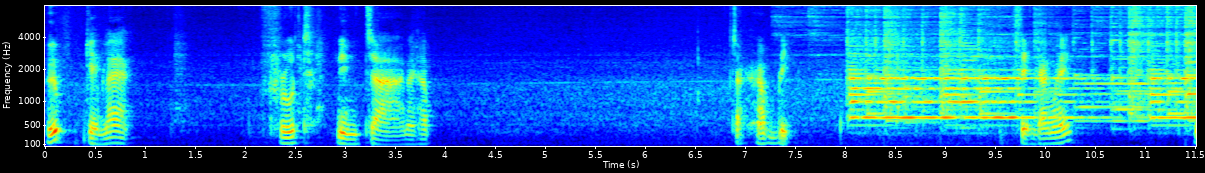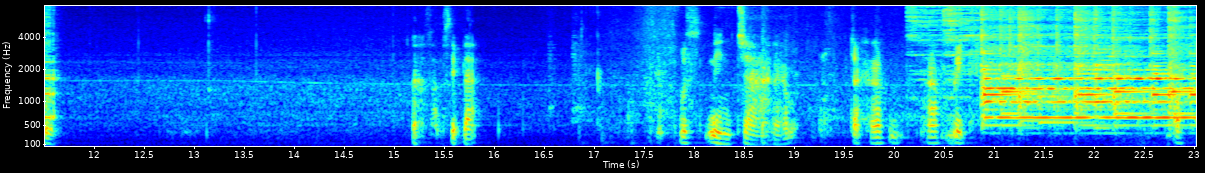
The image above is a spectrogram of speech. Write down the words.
ฮึบเกมแรก Fruit Ninja นะครับ จากฮับบิกเสียงดังไหมสามสิบแล้วฟุตนินจานะครับ จากฮับฮับบิกโอเค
